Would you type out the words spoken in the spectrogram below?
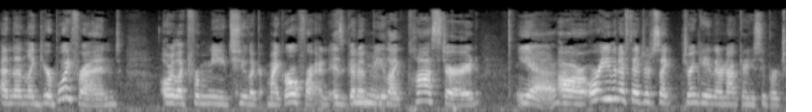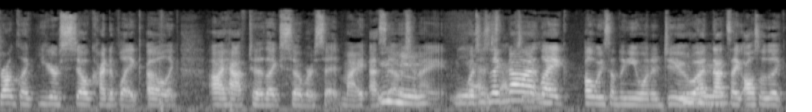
and then like your boyfriend or like for me too like my girlfriend is gonna be Mhm. like plastered yeah. or or even if they're just like drinking they're not getting super drunk like you're still kind of like oh like i have to like sober sit my so Mhm. tonight Yeah, which is like not like always something you want to do Mhm. and that's like also like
